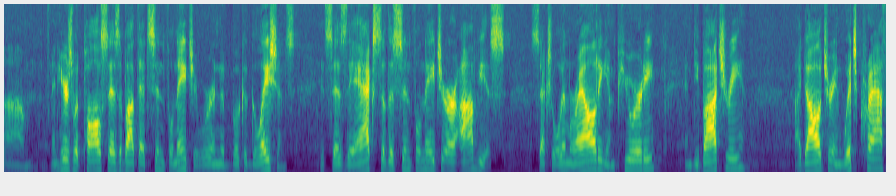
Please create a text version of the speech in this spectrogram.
Um, and here's what Paul says about that sinful nature. We're in the book of Galatians. It says, The acts of the sinful nature are obvious sexual immorality, impurity, and debauchery, idolatry and witchcraft,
